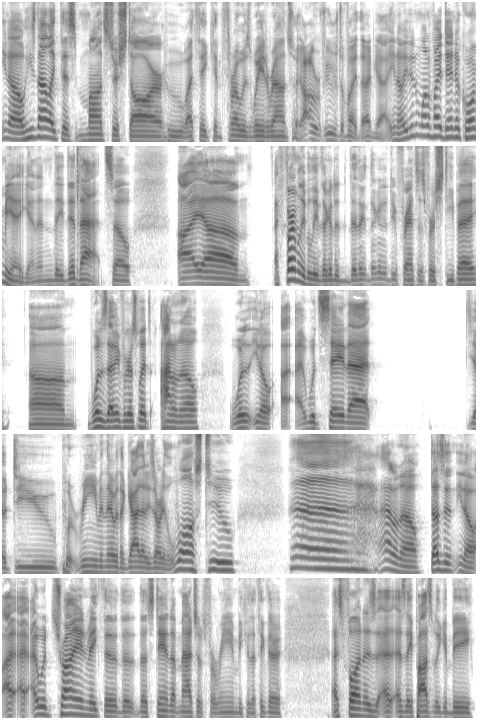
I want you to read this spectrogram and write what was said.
you know, he's not like this monster star who I think can throw his weight around say, I refuse to fight that guy. You know, he didn't want to fight Daniel Cormier again, and they did that. So I um I firmly believe they're gonna they're, they're gonna do Francis versus Stipe. Um, what does that mean for Chris Blaydes? I don't know. What you know, I, I would say that you know, do you put Reem in there with a guy that he's already lost to? Uh, I don't know. Doesn't you know? I, I, I would try and make the the the stand up matchups for Reem because I think they're as fun as, as as they possibly could be.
